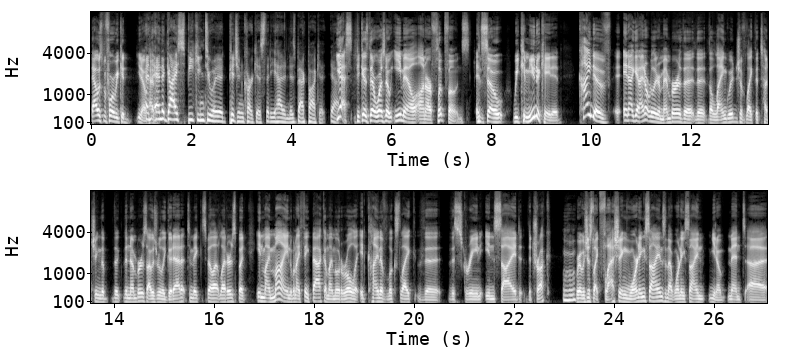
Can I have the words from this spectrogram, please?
that was before we could, you know, And, have and a guy speaking to a pigeon carcass that he had in his back pocket. Yeah. Yes, because there was no email on our flip phones. And so we communicated kind of and again, I don't really remember the the the language of like the touching the, the the numbers. I was really good at it to make spell out letters, but in my mind when I think back on my Motorola, it kind of looks like the the screen inside the truck. Mhm. Where it was just like flashing warning signs, and that warning sign, you know, meant uh,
